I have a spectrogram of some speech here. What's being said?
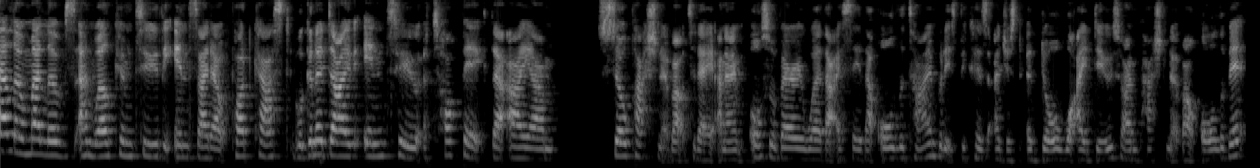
Hello, my loves, and welcome to the Inside Out podcast. We're going to dive into a topic that I am so passionate about today. And I'm also very aware that I say that all the time, but it's because I just adore what I do. So I'm passionate about all of it.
